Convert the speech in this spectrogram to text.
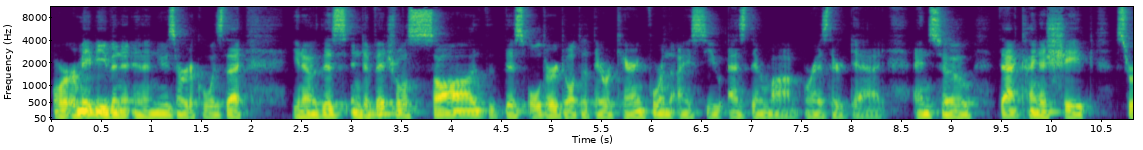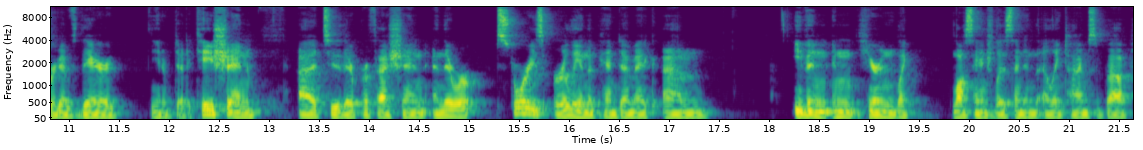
or, or maybe even in a news article, was that, you know, this individual saw this older adult that they were caring for in the ICU as their mom or as their dad. And so that kind of shaped sort of their, you know, dedication uh, to their profession. And there were stories early in the pandemic, um, even in here in like Los Angeles and in the LA Times about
